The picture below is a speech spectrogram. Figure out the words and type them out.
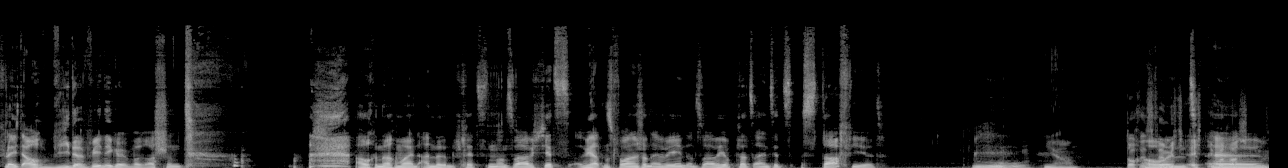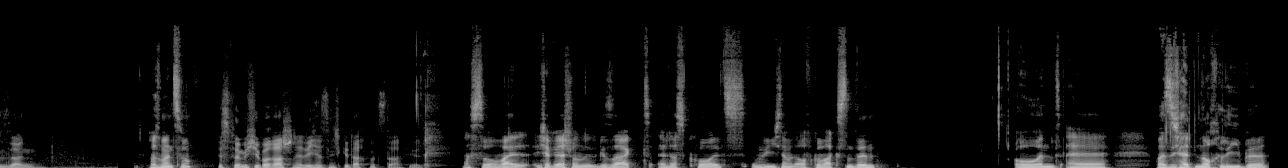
vielleicht auch wieder weniger überraschend. auch nach meinen anderen Plätzen. Und zwar habe ich jetzt, wir hatten es vorhin schon erwähnt, und zwar habe ich auf Platz 1 jetzt Starfield. Uh, uh. ja. Doch, ist und, für mich echt überraschend, äh, muss ich sagen. Was meinst du? Ist für mich überraschend, hätte ich jetzt nicht gedacht mit Starfield. Ach so, weil ich habe ja schon gesagt, Elder Scrolls, wie ich damit aufgewachsen bin. Und äh, was ich halt noch liebe,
